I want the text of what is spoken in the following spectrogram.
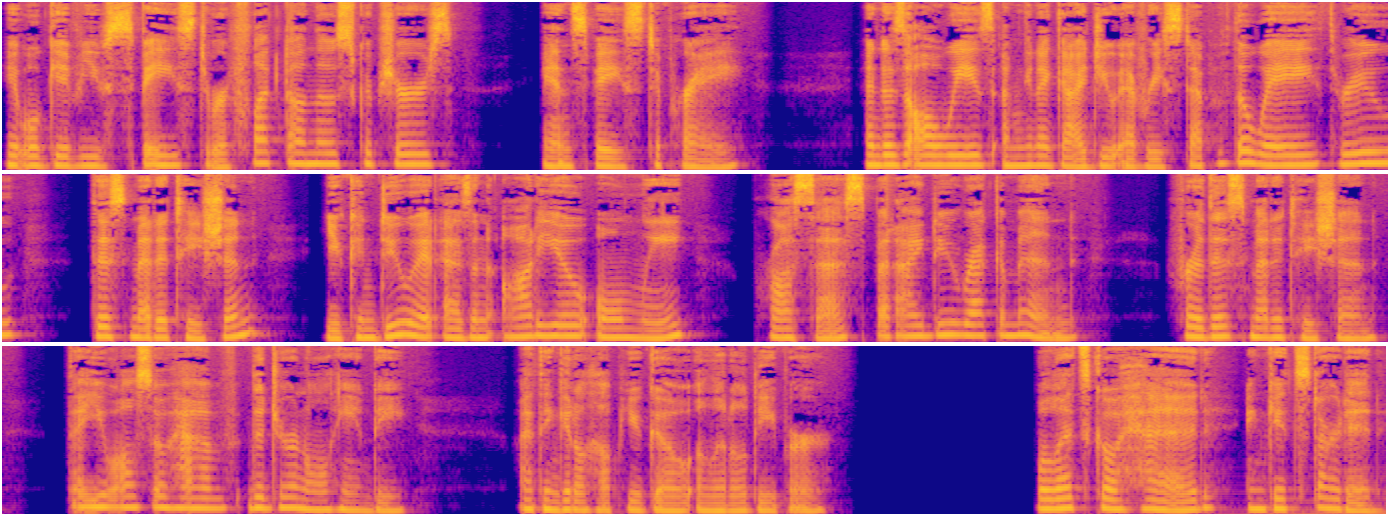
It will give you space to reflect on those scriptures and space to pray. And as always, I'm going to guide you every step of the way through this meditation. You can do it as an audio only process, but I do recommend for this meditation that you also have the journal handy I think it'll help you go a little deeper. Well, let's go ahead and get started.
